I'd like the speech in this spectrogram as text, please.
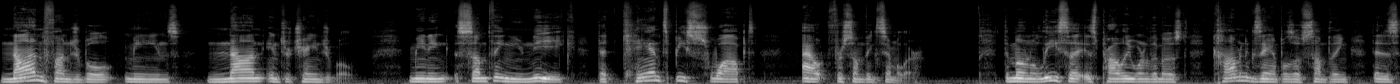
non fungible means non interchangeable, meaning something unique that can't be swapped out for something similar. The Mona Lisa is probably one of the most common examples of something that is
